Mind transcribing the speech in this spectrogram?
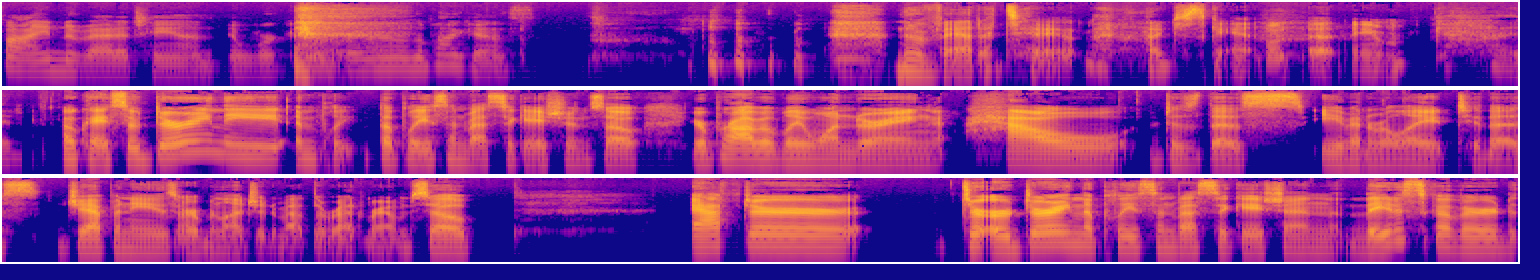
find Nevada Tan, and we're gonna play her on the podcast. Nevada Tan. I just can't with that name. God, Okay, so during the impl- the police investigation, so you're probably wondering how does this even relate to this Japanese urban legend about the Red Room? So after dur- or during the police investigation, they discovered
